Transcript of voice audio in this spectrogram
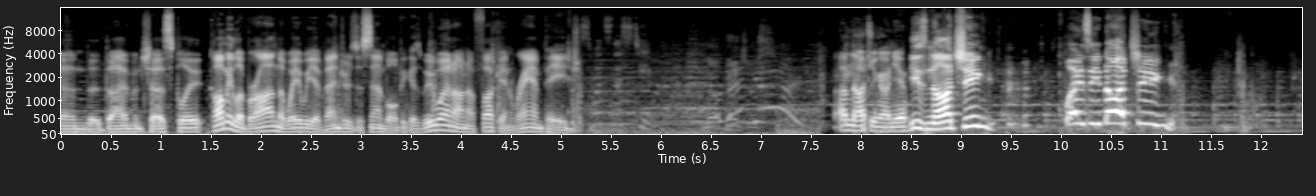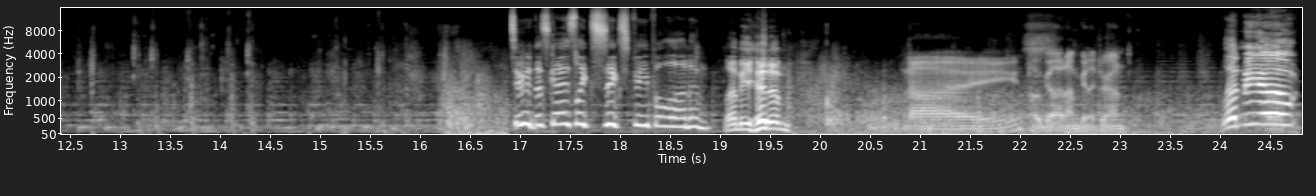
and a diamond chest plate. Call me LeBron the way we Avengers assemble because we went on a fucking rampage. I'm notching on you. He's notching? Why is he notching? Dude, this guy's like six people on him. Let me hit him. Nice. Oh god, I'm gonna drown. Let me out!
